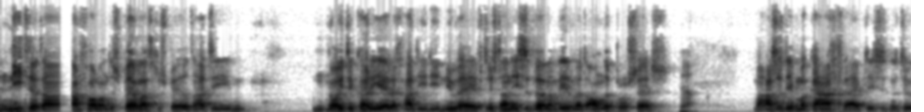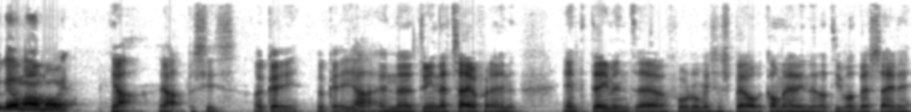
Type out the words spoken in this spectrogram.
niet het aanvallende spel had gespeeld, had hij nooit de carrière gehad die hij nu heeft. Dus dan is het wel een weer wat ander proces. Ja. Maar als het in elkaar grijpt, is het natuurlijk helemaal mooi. Ja, ja, precies. Oké, oké, ja. En uh, toen je net zei over en entertainment uh, voor Rom in zijn spel, ik kan me herinneren dat hij wat wedstrijden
